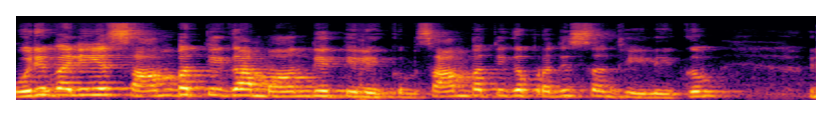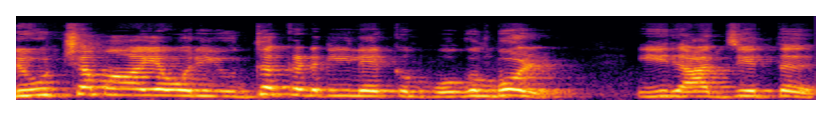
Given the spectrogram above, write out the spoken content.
ഒരു വലിയ സാമ്പത്തിക മാന്ദ്യത്തിലേക്കും സാമ്പത്തിക പ്രതിസന്ധിയിലേക്കും രൂക്ഷമായ ഒരു യുദ്ധക്കെടുതിയിലേക്കും പോകുമ്പോൾ ഈ രാജ്യത്ത്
